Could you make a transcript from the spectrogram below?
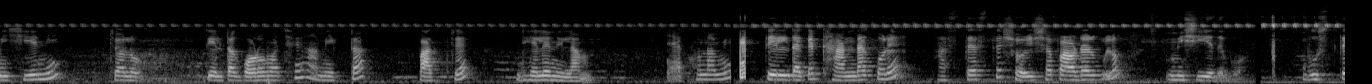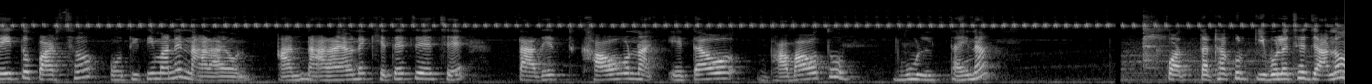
মিশিয়ে নিই। চলো, তেলটা গরম আছে, আমি একটা পাত্রে ঢেলে নিলাম। এখন আমি তেলটাকে ঠান্ডা করে আস্তে আস্তে সরিষা পাউডারগুলো মিশিয়ে দেব। বুঝতেই তো পারছ, অতিথি মানে নারায়ণ। আর নারায়ণে খেতে চেয়েছে, তাদের খাওয়াবো না, এটাও ভাবাও তো ভুল, তাই না? কর্তা ঠাকুর কি বলেছে জানো?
